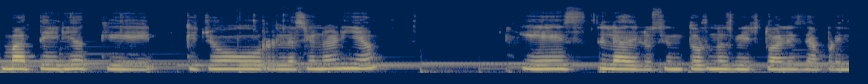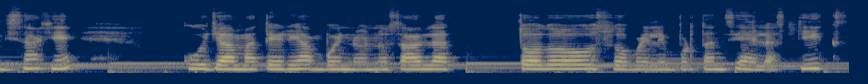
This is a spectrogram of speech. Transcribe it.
materia que, que yo relacionaría es la de los entornos virtuales de aprendizaje, cuya materia, bueno, nos habla todo sobre la importancia de las TICs.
